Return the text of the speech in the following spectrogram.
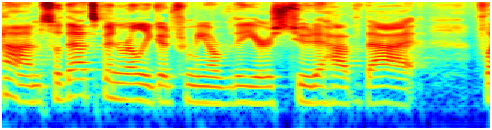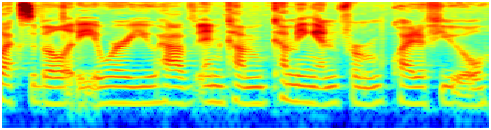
Um, so that's been really good for me over the years too to have that flexibility where you have income coming in from quite a few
